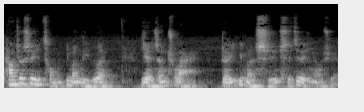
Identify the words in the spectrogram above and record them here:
它就是从一门理论衍生出来的一门实实际的应用学。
